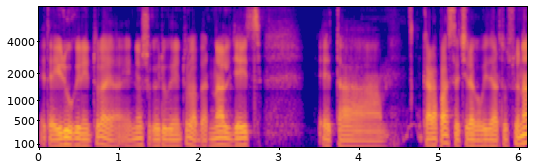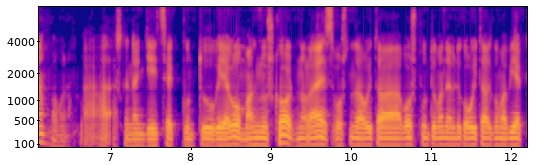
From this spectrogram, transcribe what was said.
eta iru genituela, inosoko iru genituela, Bernal, Yates, eta Karapaz, etxerako bide hartu zuena, ba, bueno, ba, azken den Yatesek puntu gehiago, Magnus Kort, nola ez, bosten dara goita, bost puntu eman da, eguneko goita bat goma biak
